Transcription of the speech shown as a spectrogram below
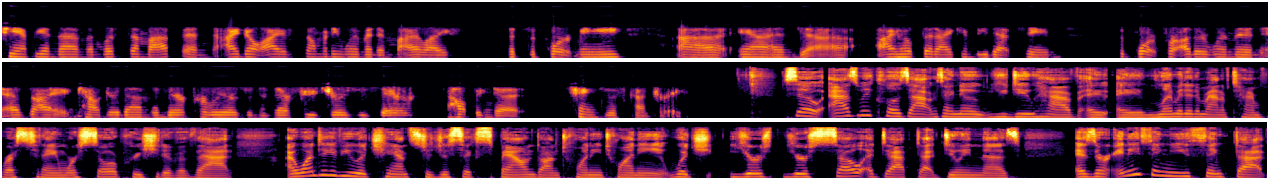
champion them and lift them up. And I know I have so many women in my life that support me, uh, and uh, I hope that I can be that same support for other women as I encounter them in their careers and in their futures as they're helping to change this country. So, as we close out, because I know you do have a, a, limited amount of time for us today, and we're so appreciative of that, I want to give you a chance to just expound on 2020, which you're you're so adept at doing this Is there anything you think that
